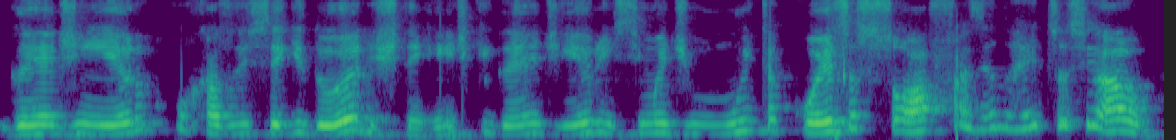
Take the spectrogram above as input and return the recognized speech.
ganha dinheiro por causa dos seguidores, tem gente que ganha dinheiro em cima de muita coisa só fazendo rede social.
